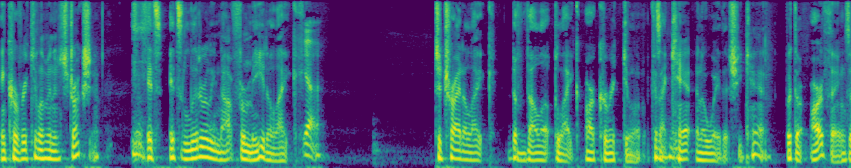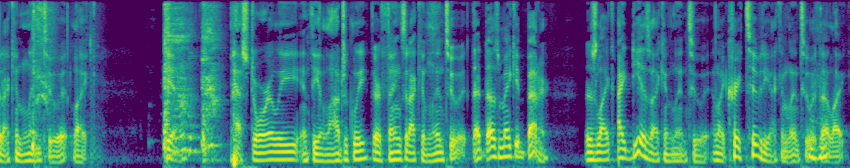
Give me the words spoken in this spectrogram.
in curriculum and instruction. It's it's literally not for me to like Yeah. to try to like develop like our curriculum because I mm-hmm. can't in a way that she can. But there are things that I can lend to it, like yeah, pastorally and theologically. There are things that I can lend to it that does make it better. There's like ideas I can lend to it and like creativity I can lend to it mm-hmm. that like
